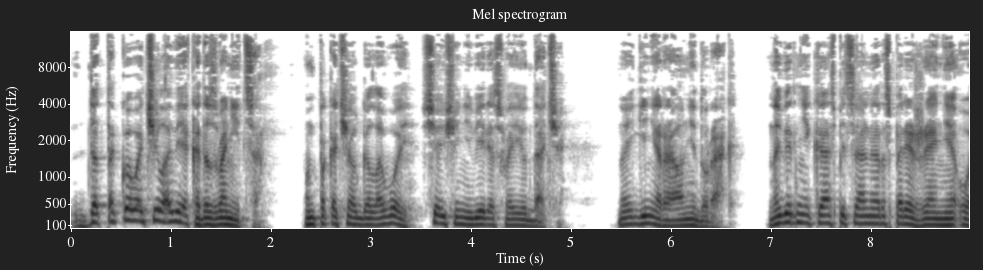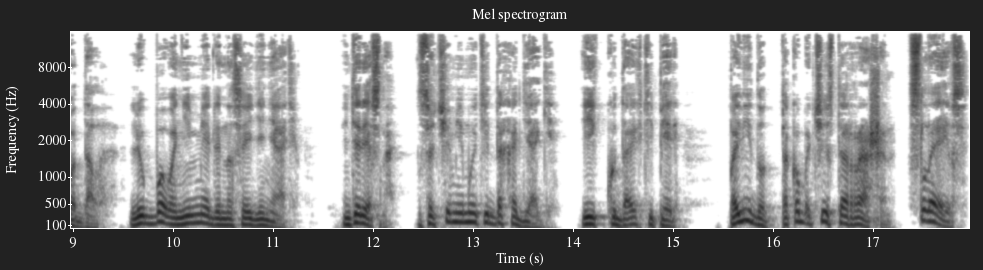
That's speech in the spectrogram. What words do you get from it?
До такого человека дозвониться. Он покачал головой, все еще не веря своей удаче. Но и генерал не дурак. Наверняка специальное распоряжение отдал. Любого немедленно соединять. Интересно, зачем ему эти доходяги? И куда их теперь? По виду такого чисто Russian. Slaves.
